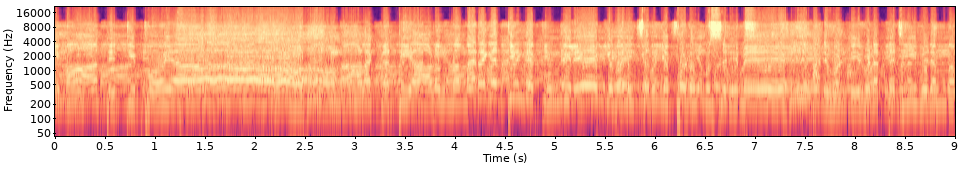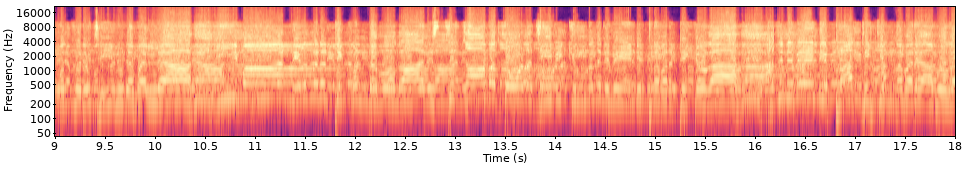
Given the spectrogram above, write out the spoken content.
ഈമാ തെറ്റിപ്പോയാ. നാളെ കട്ടിയാളുന്ന നരകത്തിന്റെ കുണ്ടിലേക്ക് വലിച്ചെറിയപ്പെടും മുസ്ലിമേ. അതുകൊണ്ട് ഇവിടത്തെ ജീവിതം നമുക്കൊരു ജീവിതമല്ല. ഈമാൻ നിലനിർത്തിക്കൊണ്ടു പോകാൻ ഇസ്തിഖാമത്തോടെ ജീവിക്കുന്നതിന് വേണ്ടി പ്രവർത്തിക്കുക. അതിനുവേണ്ടി പ്രാർത്ഥിക്കുന്നവരാവുക.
